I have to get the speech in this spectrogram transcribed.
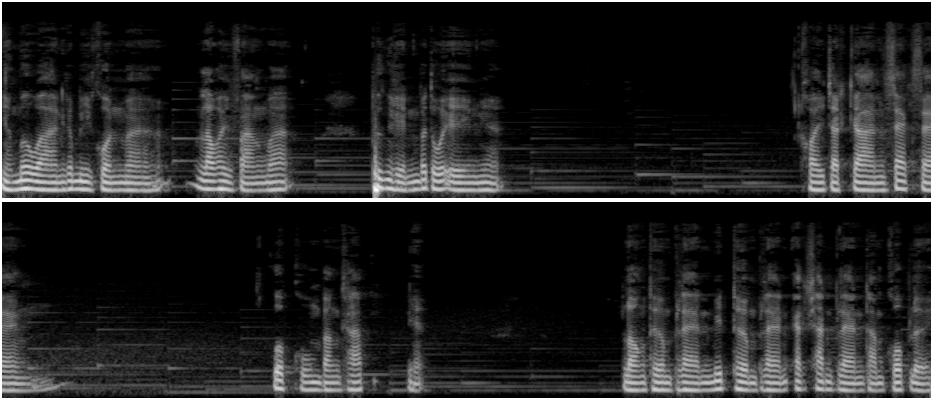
อย่างเมื่อวานก็มีคนมาเล่าให้ฟังว่า เพิ่งเห็นว่าตัวเองเนี่ย คอยจัดการแทรกแซง ควบคุมบังคับ เนี่ย long-term plan mid-term plan action plan ทำครบเลย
